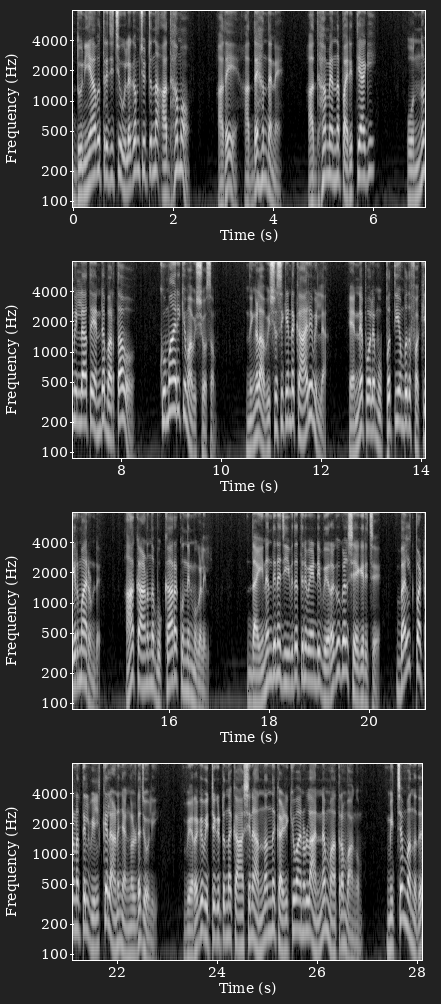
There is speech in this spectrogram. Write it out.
ദുനിയാവ് ത്യജിച്ച് ഉലകം ചുറ്റുന്ന അധമോ? അതെ അദ്ദേഹം തന്നെ. അധം എന്ന പരിത്യാഗി? ഒന്നുമില്ലാത്ത എന്റെ ഭർത്താവോ? കുമാരിക്കും അവിശ്വാസം. നിങ്ങൾ അവിശ്വസിക്കേണ്ട കാര്യമില്ല. എന്നെപ്പോലെ മുപ്പത്തിയൊമ്പത് ഫക്കീർമാരുണ്ട്. ആ കാണുന്ന ബുക്കാറക്കുന്നിൻ മുകളിൽ. ദൈനംദിന ജീവിതത്തിനു വേണ്ടി വിറകുകൾ ശേഖരിച്ച് ബൽക്ക് പട്ടണത്തിൽ വിൽക്കലാണ് ഞങ്ങളുടെ ജോലി. വിറക് വിറ്റുകിട്ടുന്ന കാശിന് അന്നന്ന് കഴിക്കുവാനുള്ള അന്നം മാത്രം വാങ്ങും. മിച്ചം വന്നത്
